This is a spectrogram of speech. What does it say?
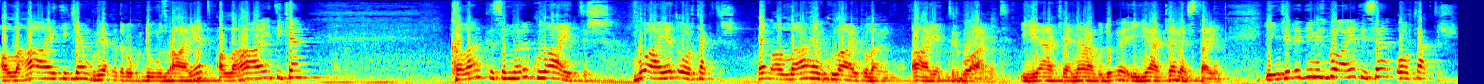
Allah'a ait iken buraya kadar okuduğumuz ayet Allah'a ait iken kalan kısımları kula aittir. Bu ayet ortaktır. Hem Allah'a hem kula ait olan ayettir bu ayet. İyyâke nâbudu ve iyyâke nestaîn. İncelediğimiz bu ayet ise ortaktır.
